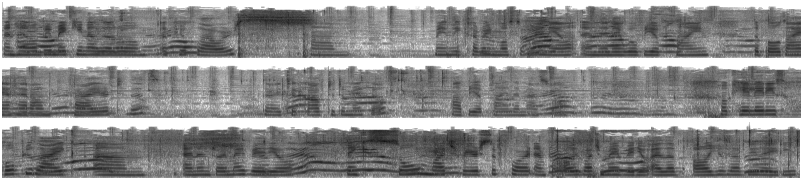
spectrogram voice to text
And here I'll be making a little, a few flowers, um, mainly covering most of my nail, and then I will be applying the tie I had on prior to this that I took off to do my fills. I'll be applying them as well. Okay, ladies, hope you like um, and enjoy my video. Thank you so much for your support and for always watching my video. I love all you lovely ladies.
